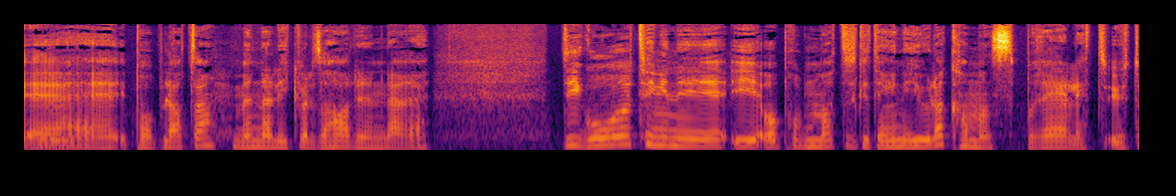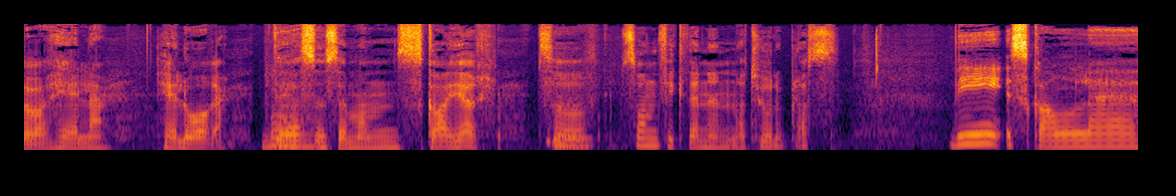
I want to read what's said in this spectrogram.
eh, på plata. Men allikevel så har de den derre De gode tingene i, og problematiske tingene i jula kan man spre litt utover hele, hele året. Det Mm. syns jeg man skal gjøre. Så, Sånn fikk den en naturlig plass. Vi skal eh,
